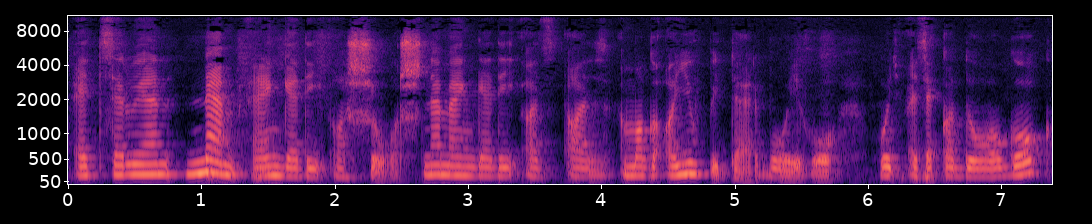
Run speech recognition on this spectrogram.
egyszerűen nem engedi a sors, nem engedi az, az maga a Jupiter bolygó, hogy ezek a dolgok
